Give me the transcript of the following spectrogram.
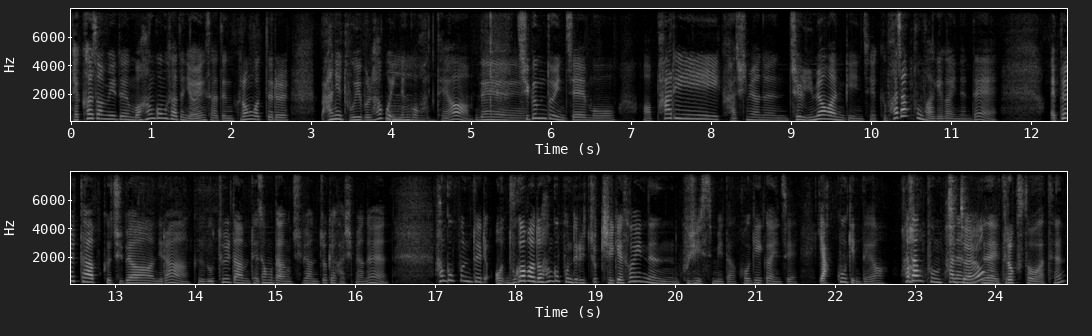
백화점이든 뭐 항공사든 여행사든 그런 것들을 많이 도입을 하고 음. 있는 것 같아요. 네. 지금도 이제 뭐 어, 파리 가시면은 제일 유명한 게 이제 그 화장품 가게가 있는데 에펠탑 그 주변이랑 그 노틀담 대성당 주변 쪽에 가시면은 한국 분들이 어, 누가 봐도 한국 분들이 쭉 길게 서 있는 곳이 있습니다. 거기가 이제 약국인데요. 화장품 파는 진짜요? 네, 드럭스토어 같은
